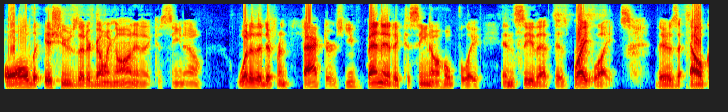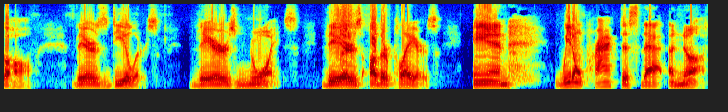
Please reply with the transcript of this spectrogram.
all the issues that are going on in a casino. What are the different factors? You've been at a casino, hopefully, and see that there's bright lights, there's alcohol, there's dealers, there's noise, there's other players. And we don't practice that enough.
